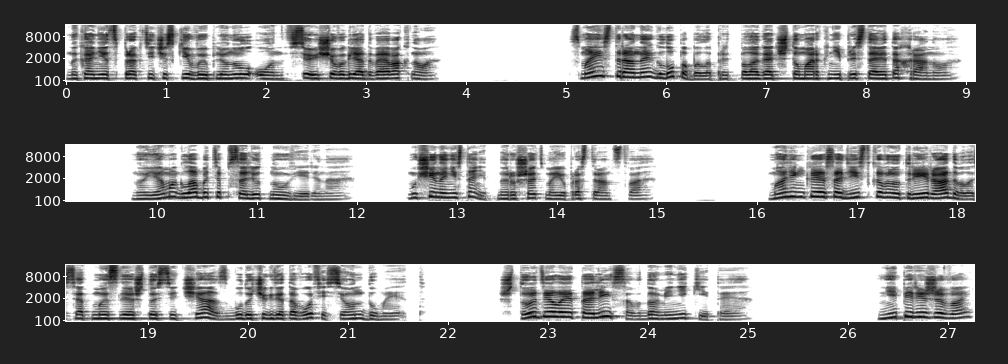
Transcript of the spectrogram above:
Наконец практически выплюнул он, все еще выглядывая в окно. С моей стороны глупо было предполагать, что Марк не приставит охрану. Но я могла быть абсолютно уверена. Мужчина не станет нарушать мое пространство. Маленькая садистка внутри радовалась от мысли, что сейчас, будучи где-то в офисе, он думает. Что делает Алиса в доме Никиты? Не переживай,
